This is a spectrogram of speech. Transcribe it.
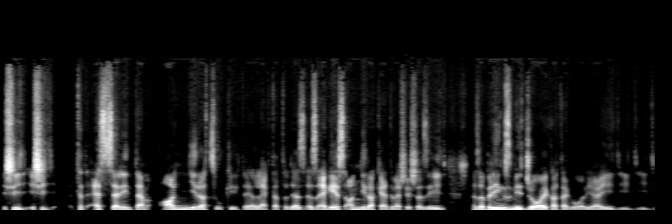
és így, és így tehát ez szerintem annyira cuki tényleg, tehát hogy ez, ez egész annyira kedves, és ez így, ez a brings me joy kategória, így, így, így.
